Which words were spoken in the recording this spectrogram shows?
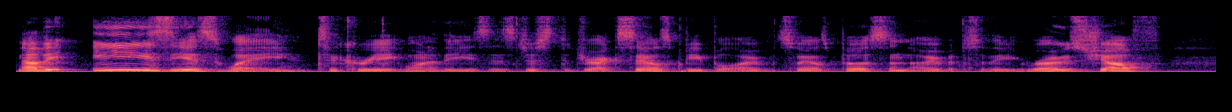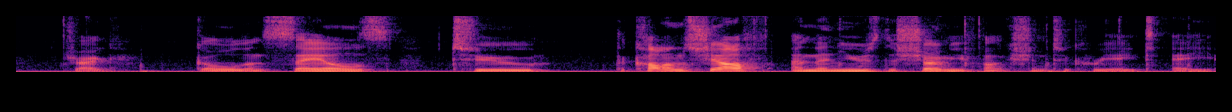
Now, the easiest way to create one of these is just to drag salespeople over salesperson over to the rows shelf, drag goal and sales to the columns shelf, and then use the show me function to create a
